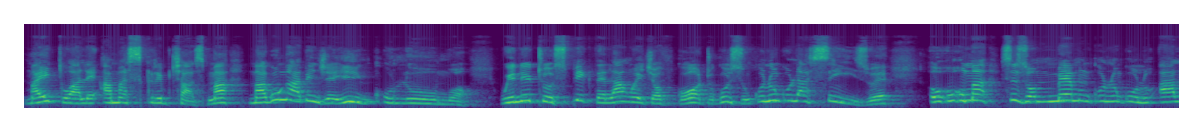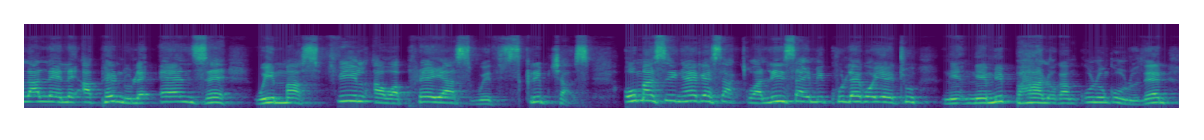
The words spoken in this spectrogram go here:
mayigcwale ama scriptures ma makungabi nje inkulumo we need to speak the language of God ukuze uNkulunkulu asizwe. Uma sizomema uNkulunkulu alalele aphendule enze we must fill our prayers with scriptures. Uma singeke sagcwalisa imikhuleko yethu ngemibhalo kaNkuluNkulu then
